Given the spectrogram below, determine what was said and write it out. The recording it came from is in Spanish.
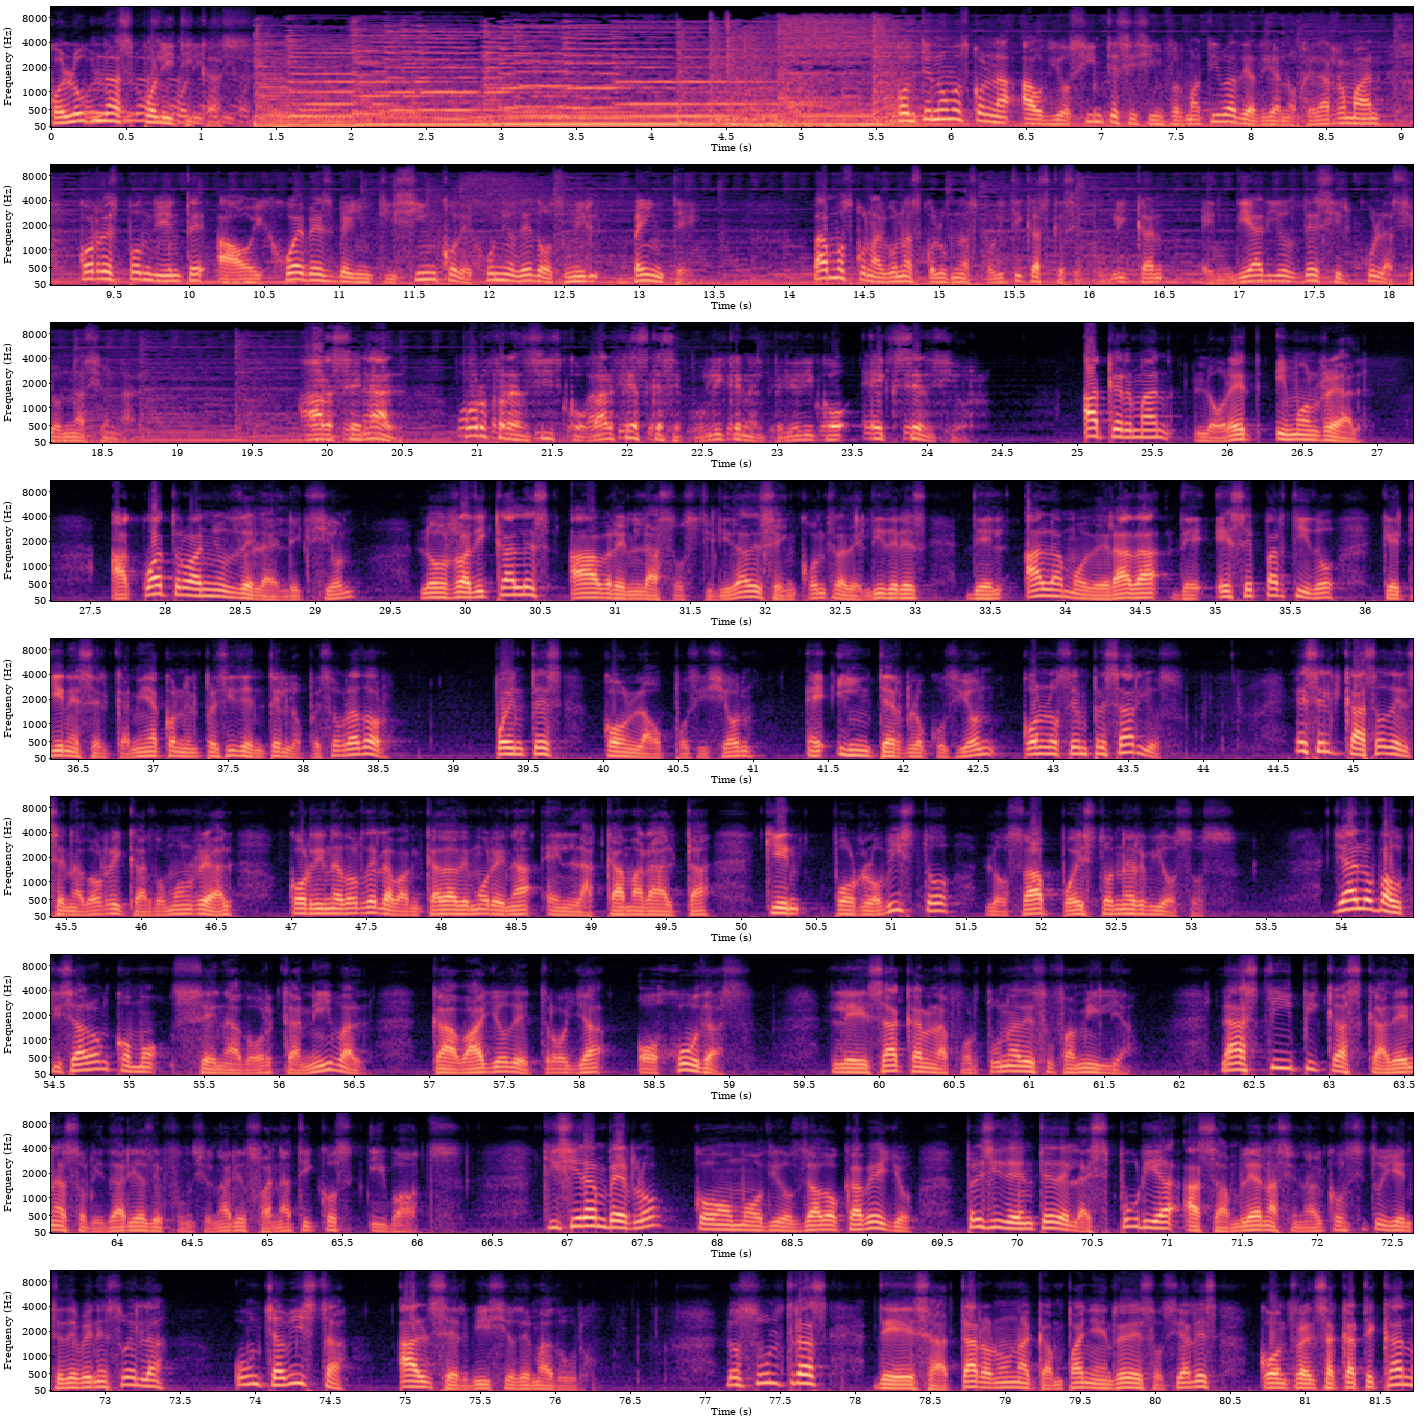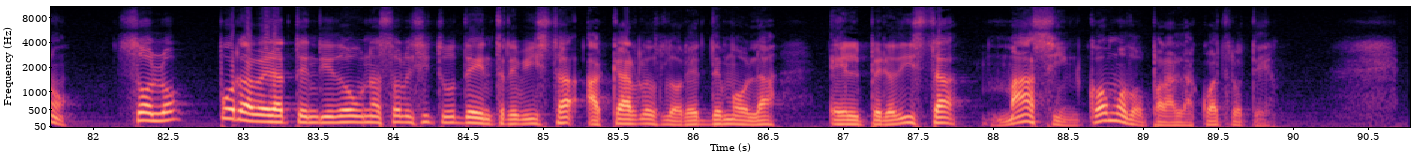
Columnas políticas. Continuamos con la audiosíntesis informativa de Adriano Ojeda Román, correspondiente a hoy jueves 25 de junio de 2020. Vamos con algunas columnas políticas que se publican en diarios de circulación nacional. Arsenal, por Francisco Garfias, que se publica en el periódico Excelsior. Ackerman, Loret y Monreal. A cuatro años de la elección, los radicales abren las hostilidades en contra de líderes del ala moderada de ese partido que tiene cercanía con el presidente López Obrador, puentes con la oposición e interlocución con los empresarios. Es el caso del senador Ricardo Monreal, coordinador de la bancada de Morena en la Cámara Alta, quien, por lo visto, los ha puesto nerviosos. Ya lo bautizaron como senador caníbal, caballo de Troya o Judas le sacan la fortuna de su familia. Las típicas cadenas solidarias de funcionarios fanáticos y bots. Quisieran verlo como Diosdado Cabello, presidente de la espuria Asamblea Nacional Constituyente de Venezuela, un chavista al servicio de Maduro. Los ultras desataron una campaña en redes sociales contra el Zacatecano, solo por haber atendido una solicitud de entrevista a Carlos Loret de Mola el periodista más incómodo para la 4T.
